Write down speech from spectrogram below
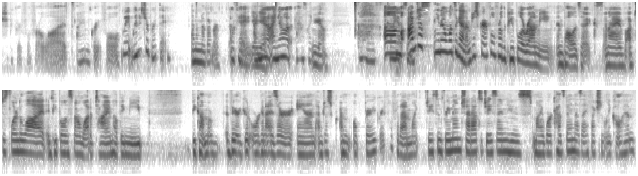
should be grateful for a lot. I am grateful. Wait, when is your birthday? End of November. That's Okay. Yeah, I yeah. know. I know. I was like, Yeah. Oh, Um. I'm just, you know, once again, I'm just grateful for the people around me in politics, and I've I've just learned a lot, and people have spent a lot of time helping me become a, a very good organizer, and I'm just I'm very grateful for them. Like Jason Freeman, shout out to Jason, who's my work husband, as I affectionately call him.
